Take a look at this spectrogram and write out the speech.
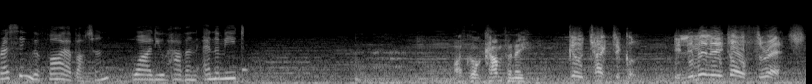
Pressing the fire button while you have an enemy. T- I've got company. Go tactical. Eliminate all threats.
